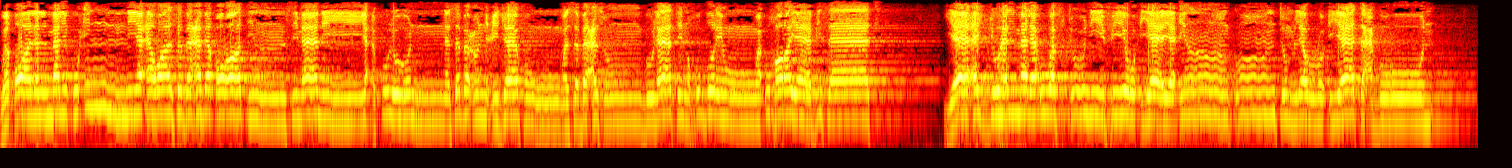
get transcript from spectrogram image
وقال الملك إني أرى سبع بقرات سمان يأكلهن سبع عجاف وسبع سنبلات خضر وأخر يابسات. يا أيها الملأ وافتوني في رؤياي إن كنتم للرؤيا تعبرون.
